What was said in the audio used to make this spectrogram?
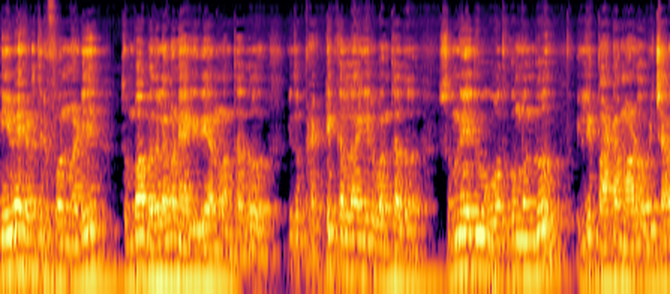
ನೀವೇ ಹೇಳ್ತೀರಿ ಫೋನ್ ಮಾಡಿ, ತುಂಬ ಬದಲಾವಣೆ ಆಗಿದೆ ಅನ್ನುವಂಥದ್ದು. ಇದು ಪ್ರಾಕ್ಟಿಕಲ್ ಆಗಿರುವಂಥದ್ದು. ಸುಮ್ಮನೆ ಇದು ಓದ್ಕೊಂಬಂದು ಇಲ್ಲಿ ಪಾಠ ಮಾಡೋ ವಿಚಾರ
